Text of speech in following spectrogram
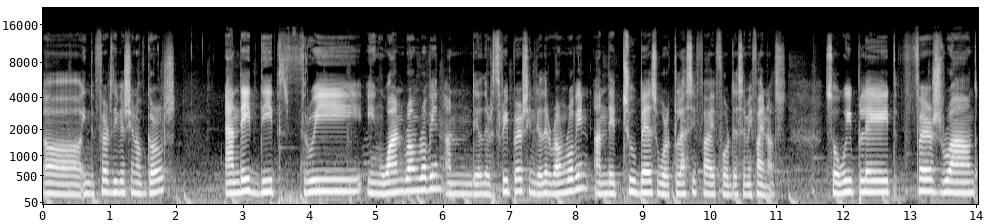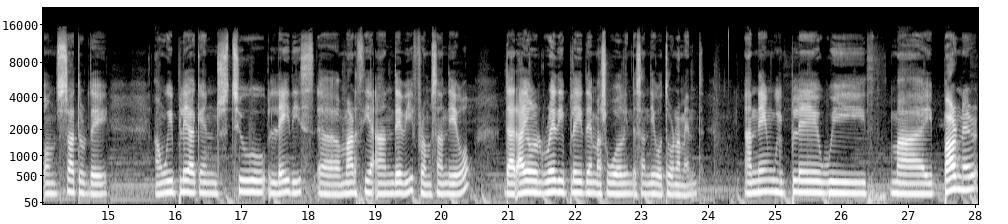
uh, in the first division of girls, and they did three in one round robin and the other three pairs in the other round robin, and the two best were classified for the semifinals. So we played first round on Saturday, and we play against two ladies, uh, Marcia and Debbie from San Diego, that I already played them as well in the San Diego tournament and then we play with my partner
